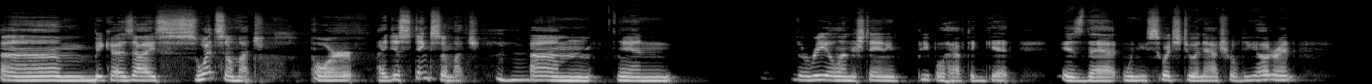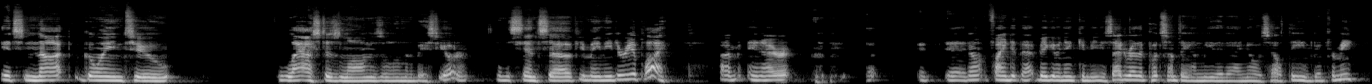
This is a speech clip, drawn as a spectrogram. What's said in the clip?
Um, because I sweat so much or I just stink so much. Mm-hmm. Um, and the real understanding people have to get is that when you switch to a natural deodorant, it's not going to last as long as aluminum based deodorant in the sense of you may need to reapply. Um, and I I don't find it that big of an inconvenience. I'd rather put something on me that I know is healthy and good for me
